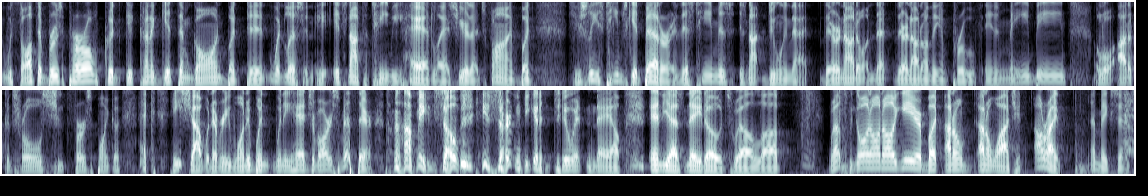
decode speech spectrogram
we thought that Bruce Pearl could get, kind of get them going, but listen, it's not the team he had last year. That's fine, but usually his teams get better, and this team is is not doing that. They're not on that. They're not on the improve, and maybe a little out of control. Shoot first point. Go. Heck, he shot whatever he wanted when when he had Jabari Smith there. I mean, so he's certainly going to do it now. And yes, Nate Oats. Well, uh, well, it's been going on all year, but I don't I don't watch it. All right, that makes sense.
